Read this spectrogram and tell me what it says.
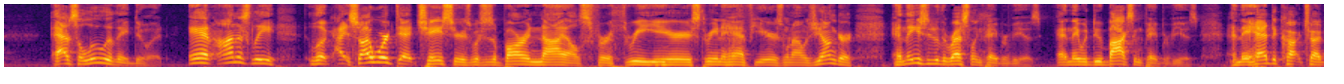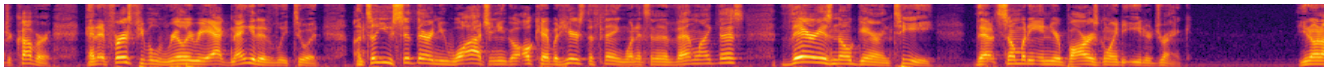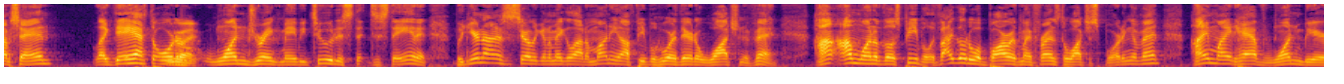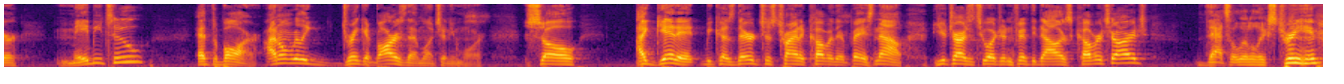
absolutely they do it. And honestly, look, I, so I worked at Chasers, which is a bar in Niles, for three mm-hmm. years, three and a half years when I was younger. And they used to do the wrestling pay per views, and they would do boxing pay per views, and they had to charge a cover. And at first, people really react negatively to it until you sit there and you watch and you go, okay, but here's the thing: when it's an event like this, there is no guarantee that somebody in your bar is going to eat or drink. You know what I'm saying? Like they have to order Right. one drink, maybe two, to st- to stay in it. But you're not necessarily going to make a lot of money off people who are there to watch an event. I- I'm one of those people. If I go to a bar with my friends to watch a sporting event, I might have one beer, maybe two, at the bar. I don't really drink at bars that much anymore. So I get it because they're just trying to cover their base. Now you're charging two hundred and fifty dollars cover charge. That's a little extreme.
